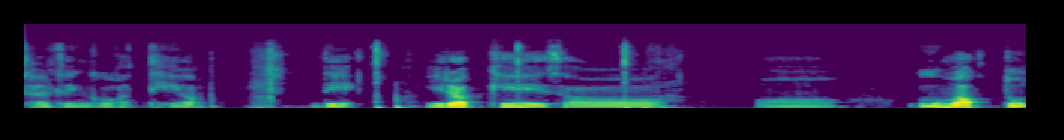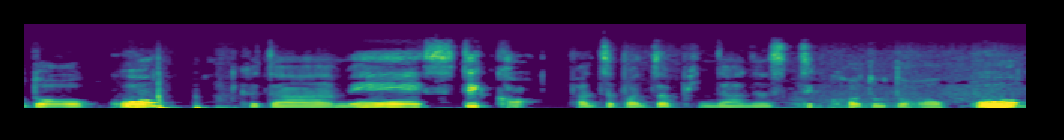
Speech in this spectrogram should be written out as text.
잘 된 것 같아요. 네, 이렇게 해서 어, 음악도 넣었고 그 다음에 스티커 반짝반짝 빛나는 스티커도 넣었고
